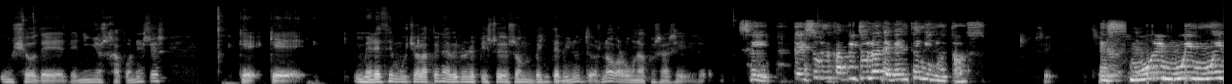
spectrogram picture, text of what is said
un show de, de niños japoneses que, que, merece mucho la pena ver un episodio, son 20 minutos, ¿no? O alguna cosa así. Sí, es un capítulo de 20 minutos. Es muy, muy, muy,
